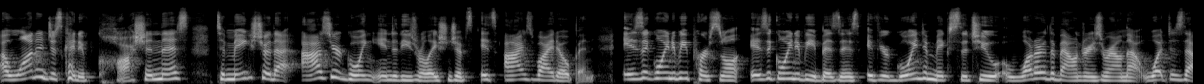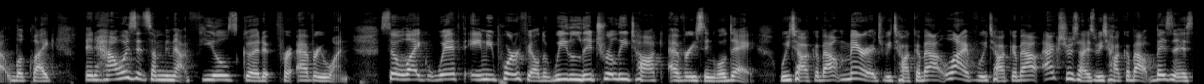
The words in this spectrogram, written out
I want to just kind of caution this to make sure that as you're going into these relationships, it's eyes wide open. Is it going to be personal? Is it going to be business? If you're going to mix the two, what are the boundaries around that? What does that look like? And how is it something that feels good for everyone? So, like with Amy Porterfield, we literally talk every single day. We talk about marriage, we talk about life, we talk about exercise, we talk about business,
